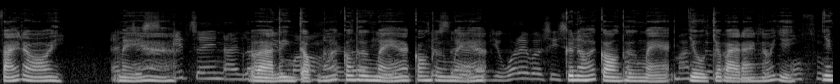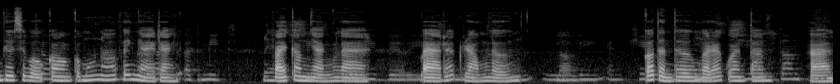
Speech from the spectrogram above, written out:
phải rồi. Mẹ à. Và liên tục nói, con thương mẹ, con thương mẹ. Cứ nói con thương mẹ, dù cho bà đang nói gì. Nhưng thưa sư phụ, con có muốn nói với Ngài rằng, phải công nhận là bà rất rộng lượng, có tình thương và rất quan tâm. À,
